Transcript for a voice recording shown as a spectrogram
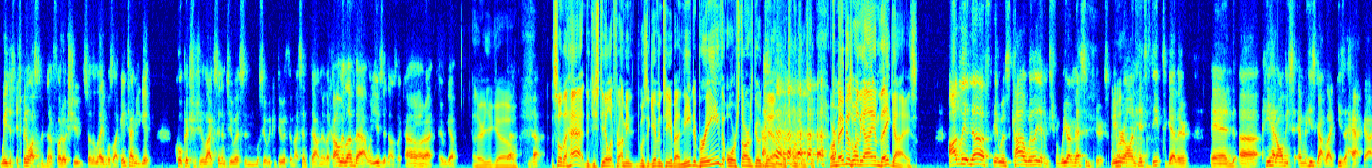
we just—it's been a while since we've done a photo shoot. So the label's like, anytime you get cool pictures you like, send them to us, and we'll see what we can do with them. I sent it out, and they're like, "Oh, we love that. We'll use it." And I was like, "Oh, all right, there we go." There you go. Yeah. So the hat, did you steal it from? I mean, was it given to you by Need to Breathe or Stars Go Dim? Which one of those two? Or maybe it was one of the I Am They guys. Oddly enough, it was Kyle Williams from We Are Messengers. We were ah. on Hits Deep together, and uh, he had all these. I mean, he's got like he's a hat guy.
